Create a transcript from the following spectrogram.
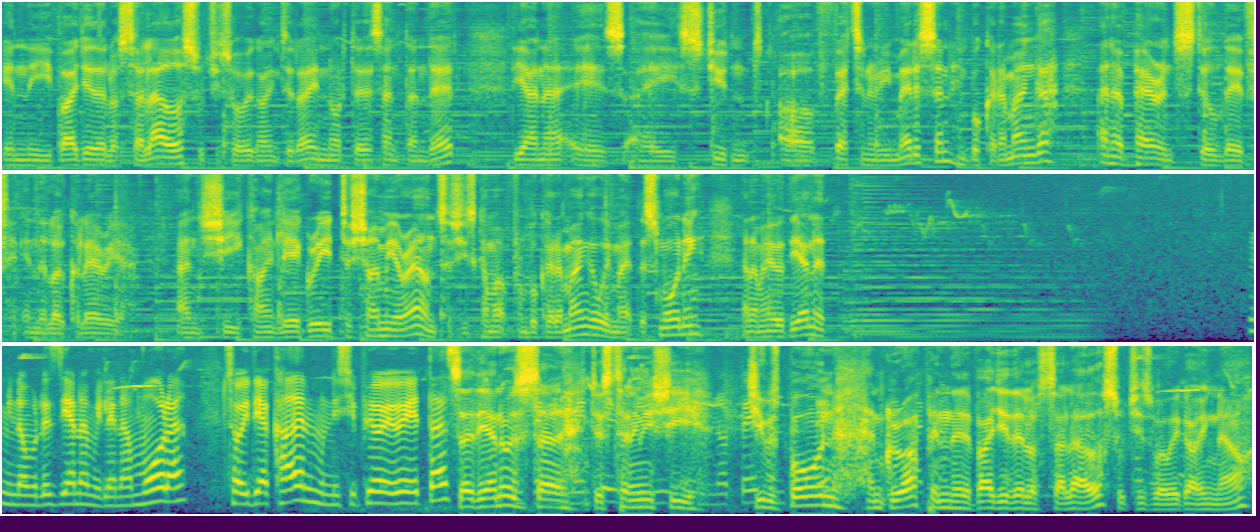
in the Valle de los Salados, which is where we're going today, in Norte de Santander. Diana is a student of veterinary medicine in Bucaramanga, and her parents still live in the local area. And she kindly agreed to show me around. So she's come up from Bucaramanga. We met this morning, and I'm here with Diana. Mi nombre es Diana Milena Mora. Soy de acá, del municipio de Vetas. So Diana was uh, just telling me she she was born and grew up in the Valle de los Salados, which is where we're going now,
